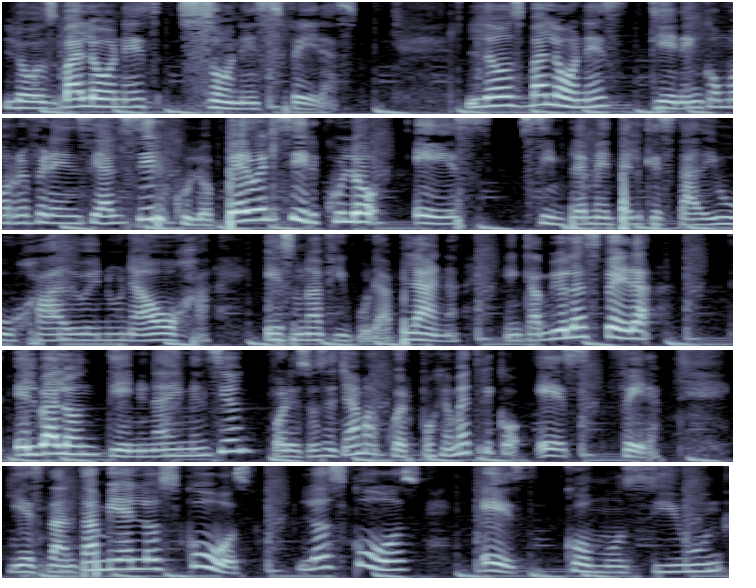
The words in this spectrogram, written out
Los balones son esferas. Los balones tienen como referencia al círculo, pero el círculo es simplemente el que está dibujado en una hoja, es una figura plana. En cambio, la esfera el balón tiene una dimensión, por eso se llama cuerpo geométrico esfera. Y están también los cubos. Los cubos es como si un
